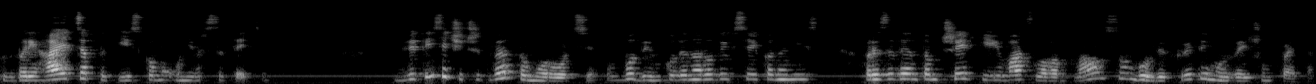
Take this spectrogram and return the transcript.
зберігається в Токійському університеті. У 2004 році в будинку, де народився економіст, президентом Чехії Вацлавом Клаусом був відкритий музей Шумпетера.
